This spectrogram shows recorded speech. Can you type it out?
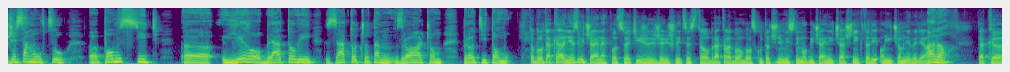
že sa mu chcú e, pomstiť e, jeho bratovi za to, čo tam s rohačom proti tomu. To bolo také ale nezvyčajné v podsvetí, že, že išli cez toho brata, lebo on bol skutočne, myslím, obyčajný čašník, ktorý o ničom nevedel. Áno. Tak, e,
